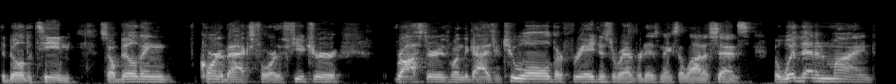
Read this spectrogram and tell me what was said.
to build a team. So building cornerbacks for the future rosters when the guys are too old or free agents or whatever it is makes a lot of sense. But with that in mind,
